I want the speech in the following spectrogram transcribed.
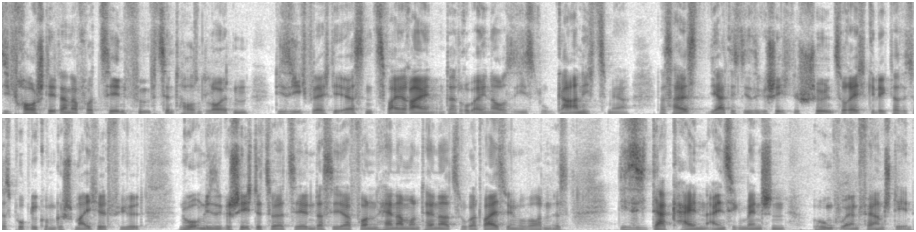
die Frau steht dann da vor 10.000, 15.000 Leuten, die sieht vielleicht die ersten zwei Reihen und darüber hinaus siehst du gar nichts mehr. Das heißt, die hat sich diese Geschichte schön zurechtgelegt, dass sich das Publikum geschmeichelt fühlt, nur um diese Geschichte zu erzählen, dass sie ja von Hannah Montana zu Gott weiß wem geworden ist. Die sieht da keinen einzigen Menschen irgendwo entfernt stehen.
